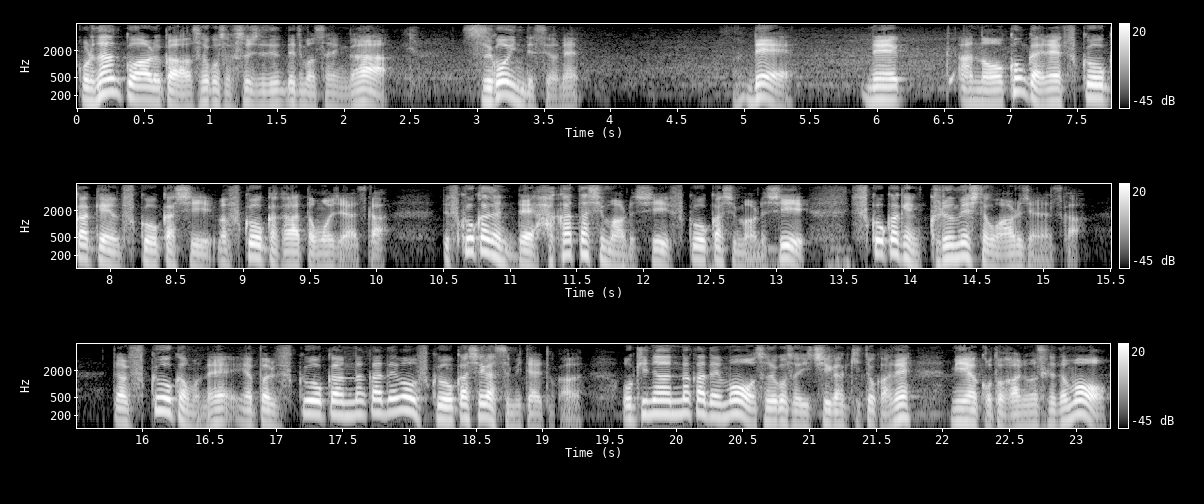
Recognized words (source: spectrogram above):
これ何個あるか、それこそ数字で出てませんが、すごいんですよね。で、ね、あの、今回ね、福岡県福岡市、まあ、福岡かと思うじゃないですか。で、福岡県って博多市もあるし、福岡市もあるし、福岡県久留米市とかもあるじゃないですか。だから福岡もね、やっぱり福岡の中でも福岡市が住みたいとか、沖縄の中でもそれこそ石垣とかね、宮古とかありますけども、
